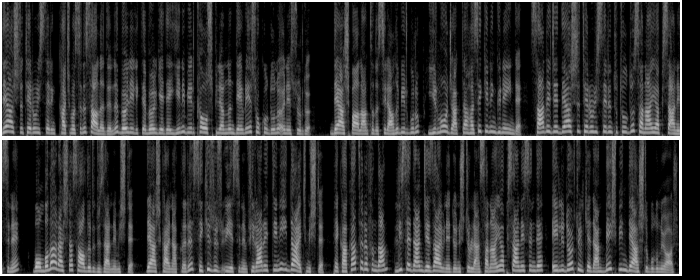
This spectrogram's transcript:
DAEŞ'li teröristlerin kaçmasını sağladığını, böylelikle bölgede yeni bir kaos planının devreye sokulduğunu öne sürdü. DAEŞ bağlantılı silahlı bir grup 20 Ocak'ta Haseke'nin güneyinde sadece DAEŞ'li teröristlerin tutulduğu sanayi hapishanesine bombalı araçla saldırı düzenlemişti. DAEŞ kaynakları 800 üyesinin firar ettiğini iddia etmişti. PKK tarafından liseden cezaevine dönüştürülen sanayi hapishanesinde 54 ülkeden 5000 DAEŞ'li bulunuyor.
